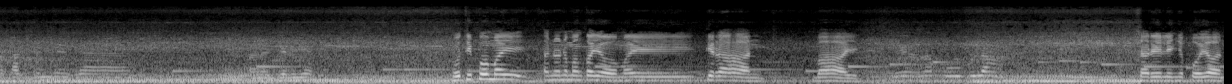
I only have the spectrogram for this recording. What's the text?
ng sa... Panageria. Buti po may ano naman kayo, may tirahan, bahay. Meron na pubo lang. Sarili nyo po yon.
